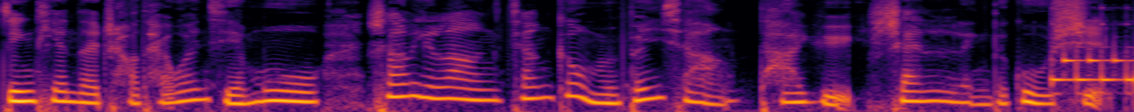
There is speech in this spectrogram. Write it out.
今天的潮台湾节目，沙利浪将跟我们分享他与山林的故事。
